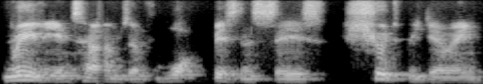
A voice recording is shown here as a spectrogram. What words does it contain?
really in terms of what businesses should be doing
